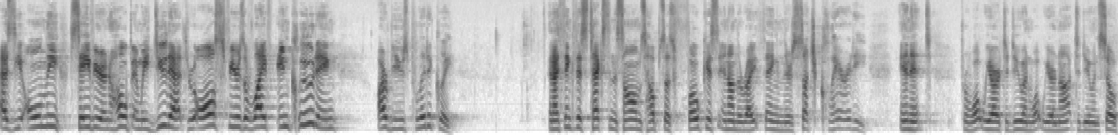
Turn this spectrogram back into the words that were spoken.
as the only Savior and hope. And we do that through all spheres of life, including our views politically. And I think this text in the Psalms helps us focus in on the right thing. And there's such clarity in it for what we are to do and what we are not to do. And so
